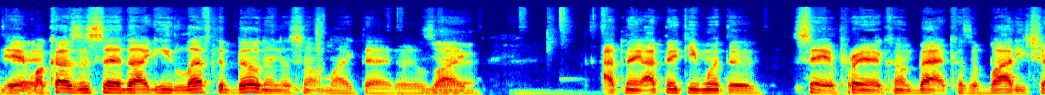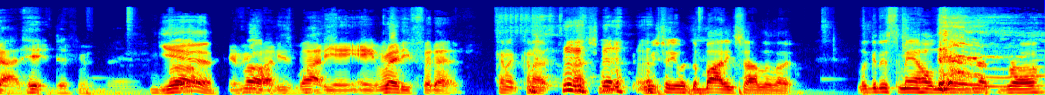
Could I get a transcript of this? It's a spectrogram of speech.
Yeah, my cousin said like he left the building or something like that. It was Yeah. like I think I think he went to say a prayer and come back because a body shot hit different, man. Yeah, Everybody's body ain't, ain't ready for that. Can I, can I, can I show you, let me show you what the body shot look like? Look at this man holding up, bro.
